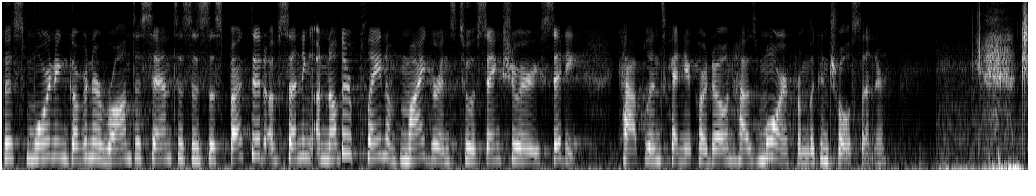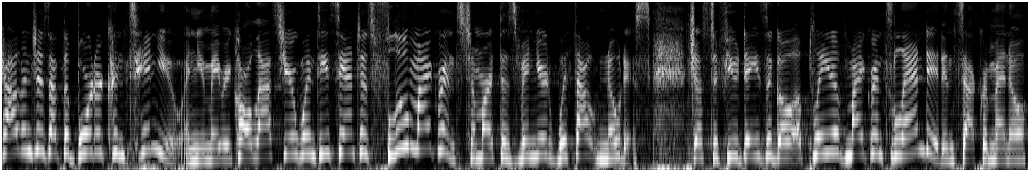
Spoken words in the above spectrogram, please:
This morning, Governor Ron DeSantis is suspected of sending another plane of migrants to a sanctuary city. Caplin's Kenya Cardone has more from the control center. Challenges at the border continue, and you may recall last year when DeSantis flew migrants to Martha's Vineyard without notice. Just a few days ago, a plane of migrants landed in Sacramento,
